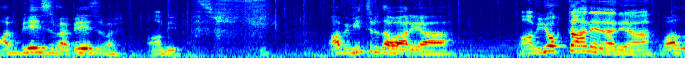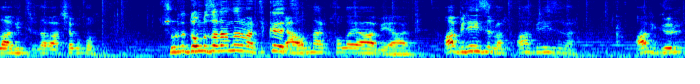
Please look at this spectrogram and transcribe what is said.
Abi Blazer var Blazer var. Abi Abi Wither da var ya. Abi yok daha neler ya. Vallahi Wither da var çabuk ol. Şurada domuz adamlar var dikkat et. Ya onlar kolay abi ya artık. Abi Blazer var. Abi Blazer var. Abi görün.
